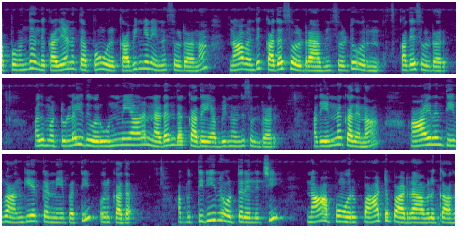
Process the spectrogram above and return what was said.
அப்போ வந்து அந்த கல்யாணத்தப்போ ஒரு கவிஞன் என்ன சொல்கிறாருன்னா நான் வந்து கதை சொல்கிறேன் அப்படின்னு சொல்லிட்டு ஒரு கதை சொல்கிறாரு அது மட்டும் இல்லை இது ஒரு உண்மையான நடந்த கதை அப்படின்னு வந்து சொல்கிறாரு அது என்ன கதைனா ஆயிரம் தீவு அங்கேற்கண்ணியை பற்றி ஒரு கதை. அப்போ திடீர்னு ஒருத்தர் இருந்துச்சு நான் அப்போ ஒரு பாட்டு பாடுறேன் அவளுக்காக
